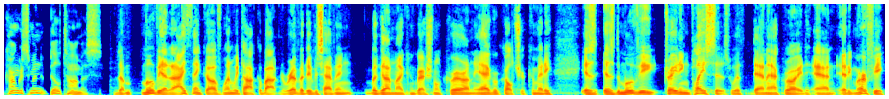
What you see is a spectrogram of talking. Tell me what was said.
Congressman Bill Thomas. The movie that I think of when we talk about derivatives, having begun my congressional career on the Agriculture Committee, is, is the movie Trading Places with Dan Aykroyd and Eddie Murphy.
